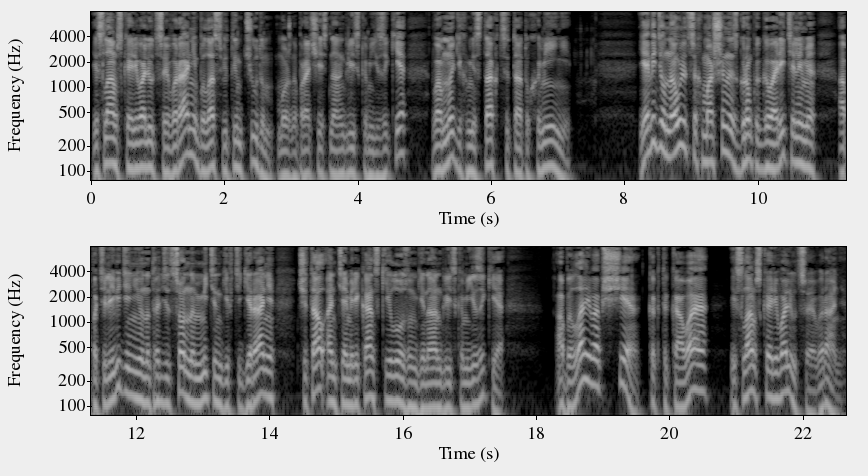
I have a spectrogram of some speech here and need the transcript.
Исламская революция в Иране была святым чудом, можно прочесть на английском языке, во многих местах цитату Хамейни. Я видел на улицах машины с громкоговорителями, а по телевидению на традиционном митинге в Тегеране читал антиамериканские лозунги на английском языке – а была ли вообще, как таковая, исламская революция в Иране?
